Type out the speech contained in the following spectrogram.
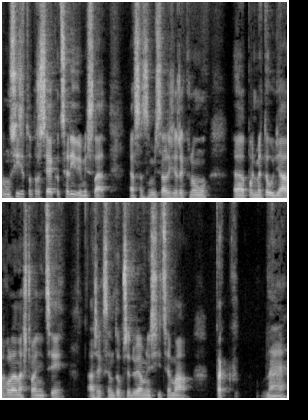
musí se to prostě jako celý vymyslet. Já jsem si myslel, že řeknu, pojďme to udělat, vole, na štvanici a řekl jsem to před dvěma měsícema, tak ne.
